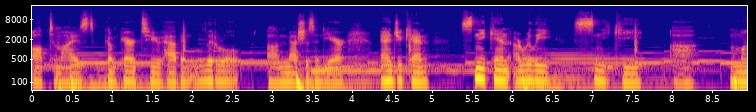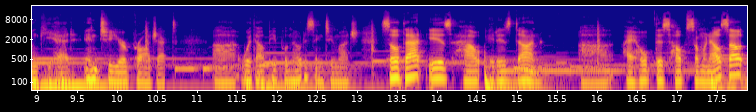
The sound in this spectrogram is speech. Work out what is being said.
optimized compared to having literal uh, meshes in the air, and you can sneak in a really sneaky uh, monkey head into your project uh, without people noticing too much. So that is how it is done. Uh, I hope this helps someone else out.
